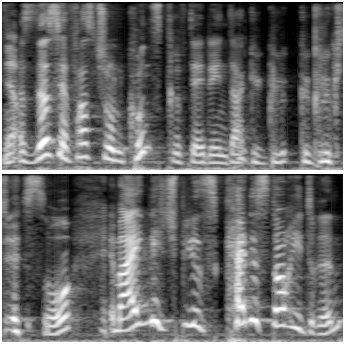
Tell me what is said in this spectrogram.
Ja. Also das ist ja fast schon ein Kunstgriff, der denen da geglü geglückt ist. So. Im eigentlichen Spiel ist keine Story drin,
